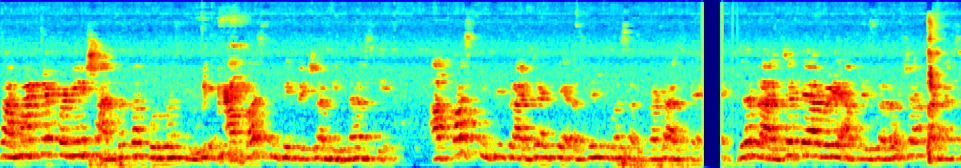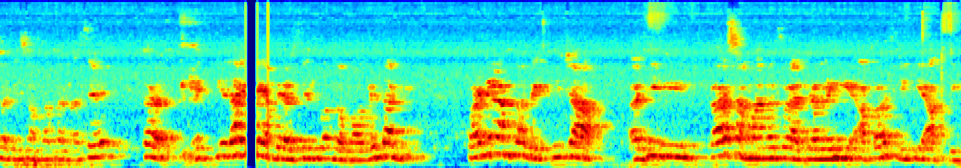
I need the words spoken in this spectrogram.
सामान्यपणे शांततापूर्वक स्थिती आपत स्थितीपेक्षा भिन्न असते. आपत स्थितीत राज्याचे अस्तित्व संकटात असते. जर राज्य त्यावेळी आपले संरक्षण करण्यासाठी समर्थन असेल तर व्यक्तीलाही आपले अस्तित्व गमावे लागेल परिणामचा व्यक्तीच्या अधिकार समानच राज्यालाही आपत स्थिती आपली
